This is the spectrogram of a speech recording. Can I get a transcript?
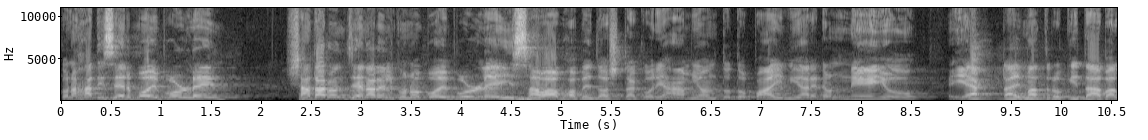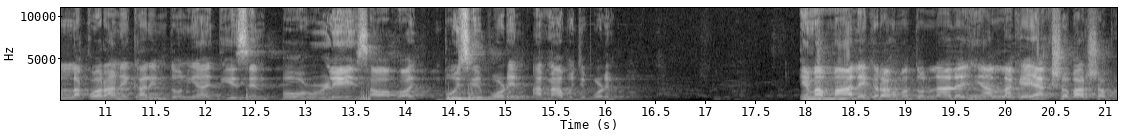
কোন হাদিসের বই পড়লে, সাধারণ জেনারেল কোনো বই পড়লে এই সওয়াব হবে দশটা করে, আমি অন্তত পাইনি আর এটা নেইও। এই একটাই মাত্র কিতাব আল্লাহ কোরআনে কারিম দুনিয়ায় দিয়েছেন পড়লে সওয়াব হয়, বুঝে পড়েন আর না বুঝে পড়েন। ইমাম মালিক রহমতুল্লাহ আলহি আল্লাহকে একশো বার স্বপ্ন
